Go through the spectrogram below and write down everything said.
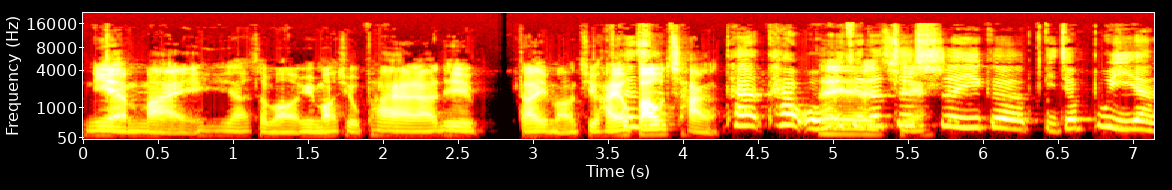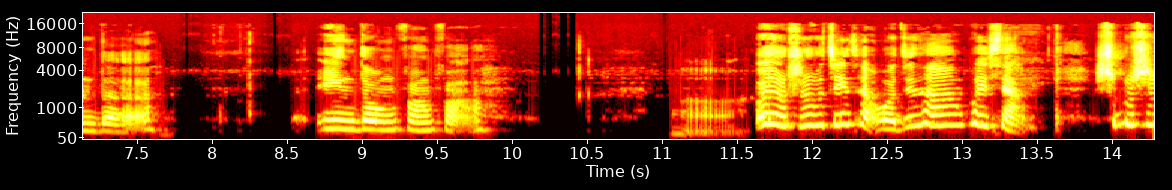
你也买一下什么羽毛球拍啊，然后去打羽毛球，还有包场。他他我会觉得这是一个比较不一样的运动方法。呃，我有时候经常，我经常会想，是不是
